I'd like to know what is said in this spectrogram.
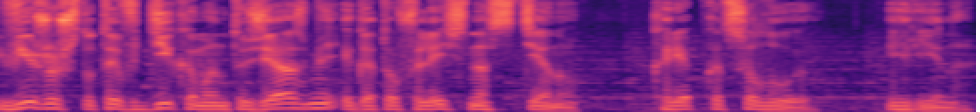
Вижу, что ты в диком энтузиазме и готов лезть на стену. Крепко целую. Ирина».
